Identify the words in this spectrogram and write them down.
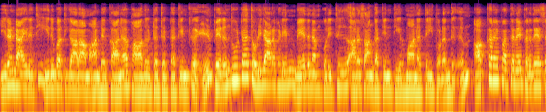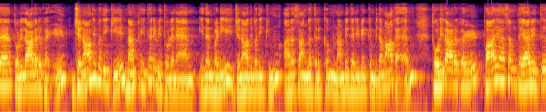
இரண்டாயிரத்தி இருபத்தி ஆறாம் ஆண்டுக்கான பாதீட்டு திட்டத்தின் கீழ் பெருந்தோட்ட தொழிலாளர்களின் வேதனம் குறித்து அரசாங்கத்தின் தீர்மானத்தை தொடர்ந்து அக்கரை பத்தனை பிரதேச தொழிலாளர்கள் ஜனாதிபதிக்கு நன்றி தெரிவித்துள்ளன. இதன்படி ஜனாதிபதிக்கும் அரசாங்கத்திற்கும் நன்றி தெரிவிக்கும் விதமாக தொழிலாளர்கள் பாயாசம் தயாரித்து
